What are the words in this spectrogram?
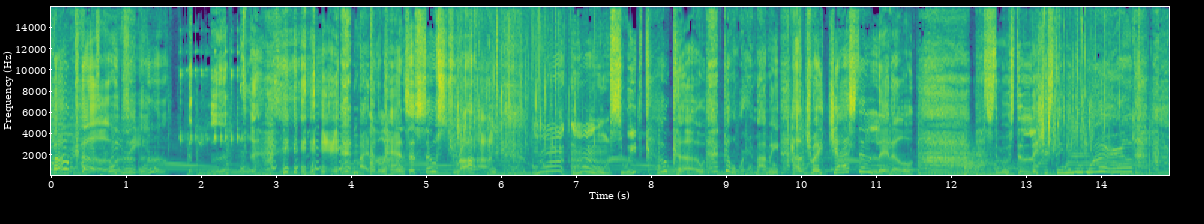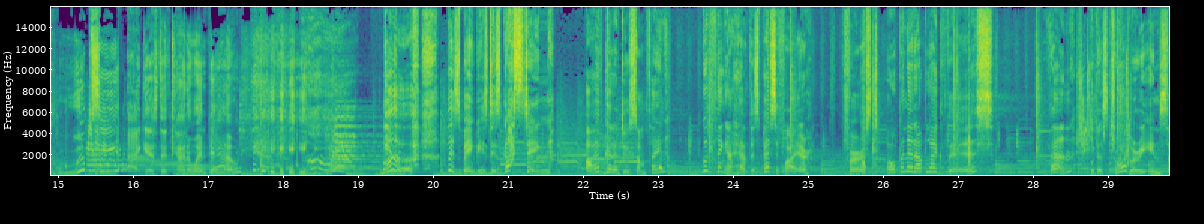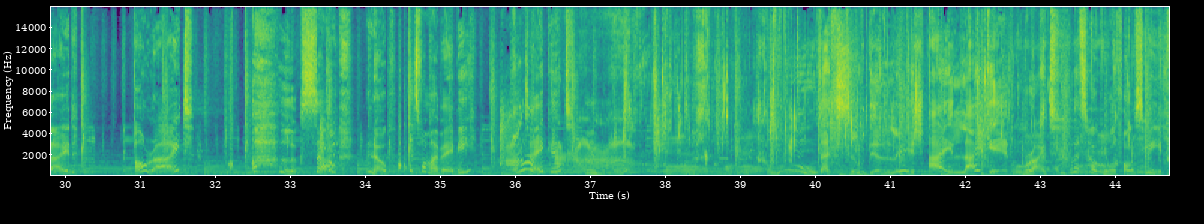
cocoa. My little hands are so strong. Mmm, sweet cocoa. Don't worry, Mommy. I'll try just a little. That's the most delicious thing in the world. Whoopsie. I guess that kind of went down. Ugh, this baby is disgusting. I've got to do something. Good thing I have this pacifier. First, open it up like this. Then, put a strawberry inside. All right. Ah, looks so... Nope, it's for my baby. Take it. That's so delish. I like it. Right, let's hope you will fall asleep.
